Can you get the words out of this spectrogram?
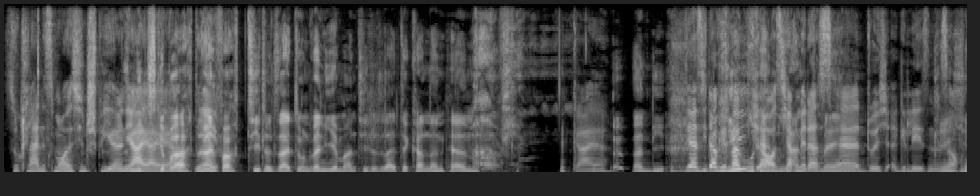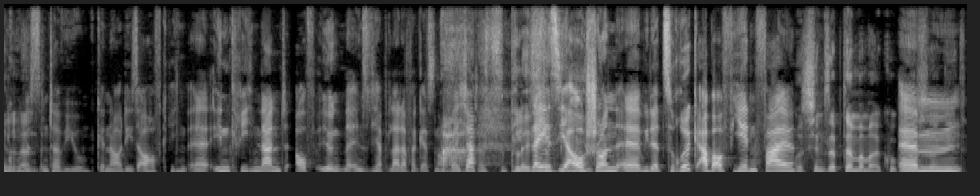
So kleines Mäuschen spielen, ja, ja, ja. gebracht. Nee, Einfach Titelseite. Und wenn jemand Titelseite kann, dann Helm. Geil. die. Der sieht auf jeden Fall gut aus. Ich habe mir das äh, durchgelesen. Ist auch ein cooles. Interview. Genau, die ist auch auf Griechen, äh, in Griechenland auf irgendeiner Insel. Ich habe leider vergessen, auf welcher. The place Vielleicht ist sie auch schon äh, wieder zurück, aber auf jeden Fall Muss ich im September mal gucken, was da Ähm, geht.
